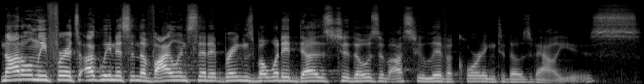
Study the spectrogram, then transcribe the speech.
Not only for its ugliness and the violence that it brings, but what it does to those of us who live according to those values.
